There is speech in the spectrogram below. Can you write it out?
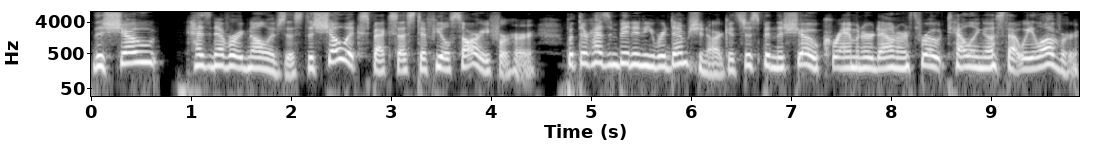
the show has never acknowledged this. The show expects us to feel sorry for her, but there hasn't been any redemption arc. It's just been the show cramming her down our throat, telling us that we love her.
